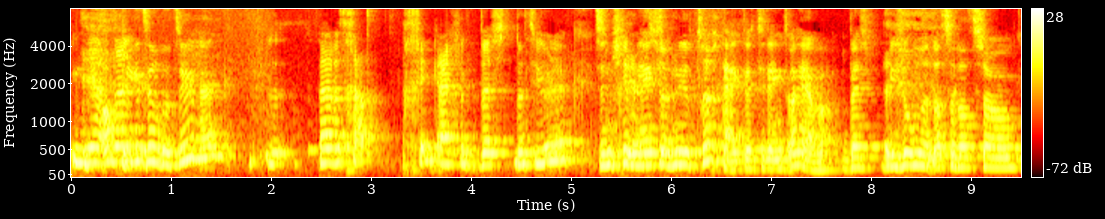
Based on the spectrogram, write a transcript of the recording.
Ja, of vind ik het heel natuurlijk? nou, dat gaat, ging eigenlijk best natuurlijk. Het is misschien Ja, niet eens zo- dat je nu op terugkijkt dat je denkt, oh ja, best bijzonder dat ze dat zo...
